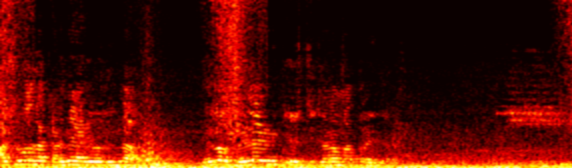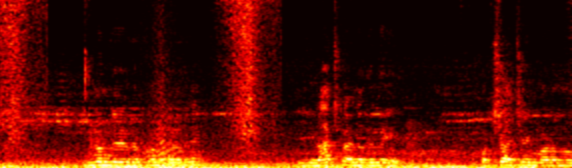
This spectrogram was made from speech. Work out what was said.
ಆಶೀರ್ವಾದ ಕಡಿಮೆ ಆಗಿರೋದ್ರಿಂದ ಎಲ್ಲೋ ಬೆಳವಣಿಗೆಯಷ್ಟು ಜನ ಮಾತ್ರ ಇದ್ದಾರೆ? ಇನ್ನೊಂದು ಹೇಳಬೇಕು ಅಂತ ಹೇಳಿದ್ರೆ, ಈ ರಾಜಕಾರಣದಲ್ಲಿ ಪಕ್ಷ ಚೇಂಜ್ ಮಾಡೋದು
